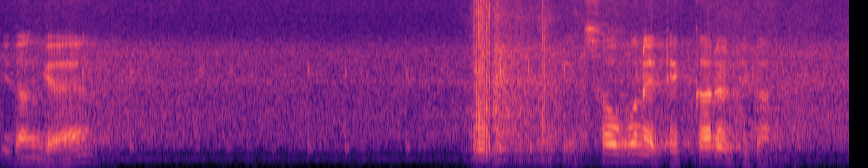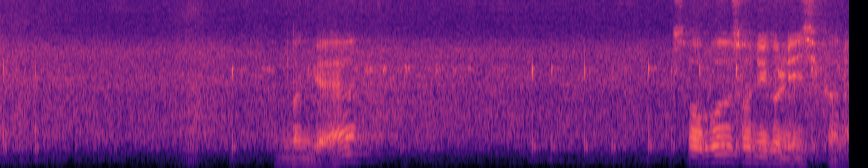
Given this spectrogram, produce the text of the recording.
2단계 처분의 대가를 비교합니다. 3단계 처분 손익을 인식하는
